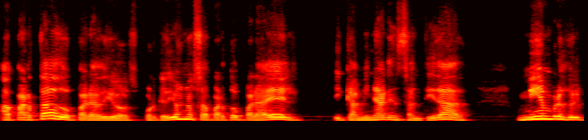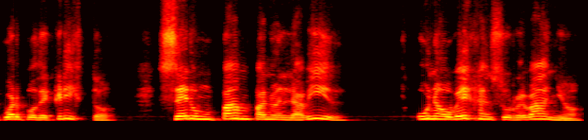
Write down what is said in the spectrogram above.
apartado para Dios, porque Dios nos apartó para Él, y caminar en santidad, miembros del cuerpo de Cristo, ser un pámpano en la vid, una oveja en su rebaño,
